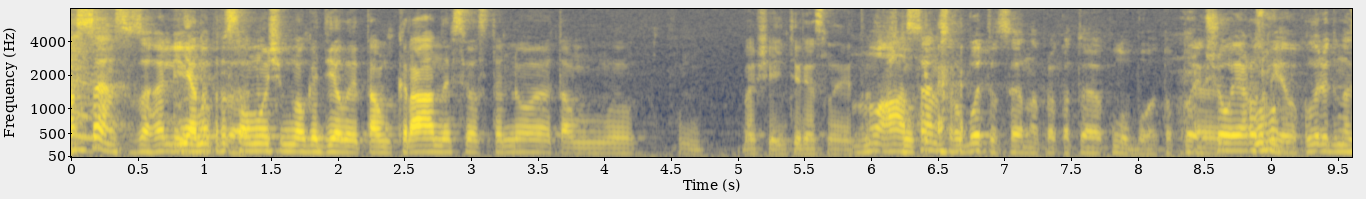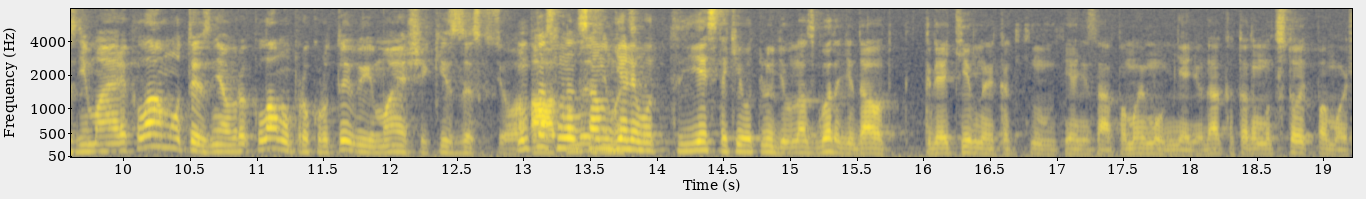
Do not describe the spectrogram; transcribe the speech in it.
а сенс взагалі? Не, ну от, просто е, он очень много делает, там краны, все остальное, там э, м, вообще интересные Ну а штуки. сенс робити це, наприклад, е, клубу. Тобто, якщо я розумію, коли людина знімає рекламу, ти зняв рекламу, прокрутив і маєш якийсь зиск з цього. Ну, а просто на коли самом знімається- деле вот есть такие вот люди у нас в городе, да, вот креативные, как, ну, я не знаю, по моему мнению, да, которым вот стоит помочь.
